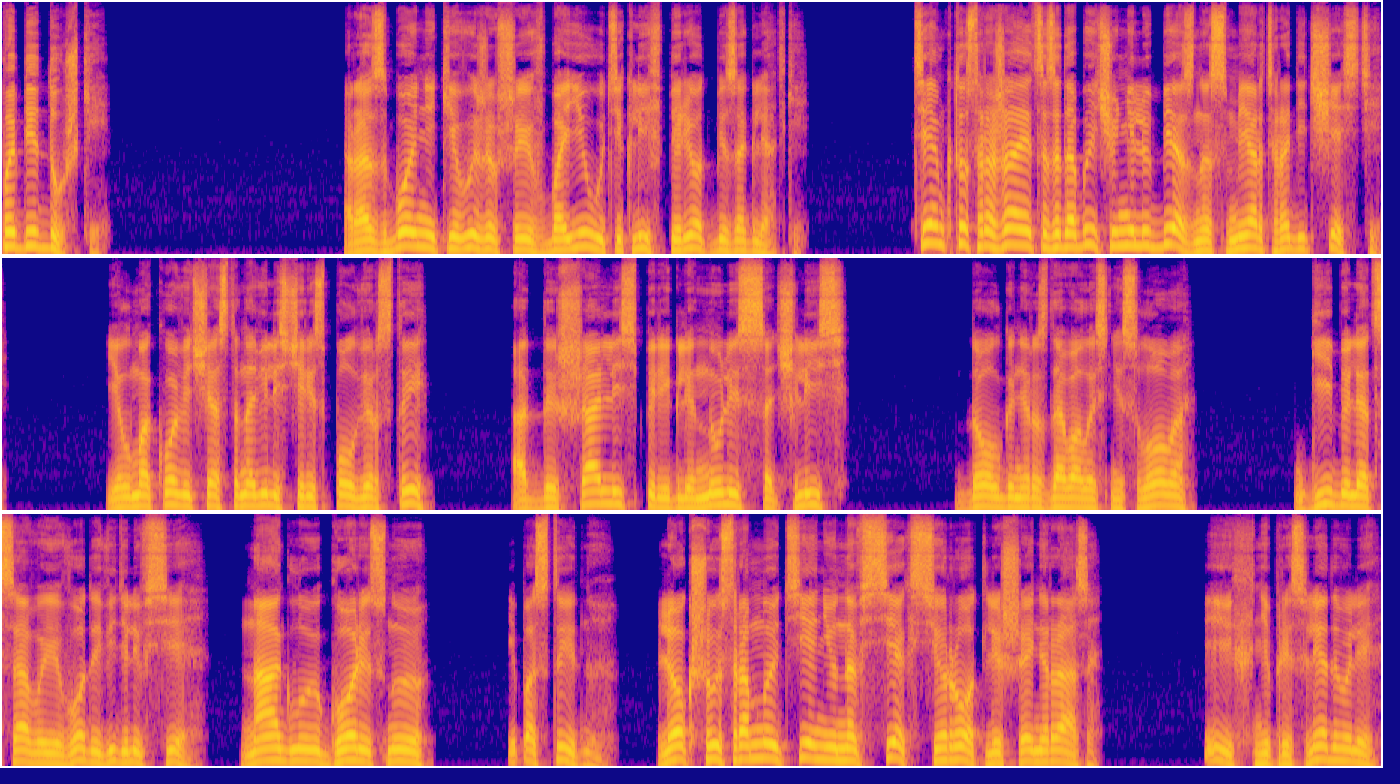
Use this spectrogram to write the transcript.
победушки. Разбойники, выжившие в бою, утекли вперед без оглядки. Тем, кто сражается за добычу, нелюбезна смерть ради чести. Елмаковичи остановились через полверсты, отдышались, переглянулись, сочлись. Долго не раздавалось ни слова. Гибель отца воеводы видели все. Наглую, горестную и постыдную, легшую срамной тенью на всех сирот лишень раза. Их не преследовали.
